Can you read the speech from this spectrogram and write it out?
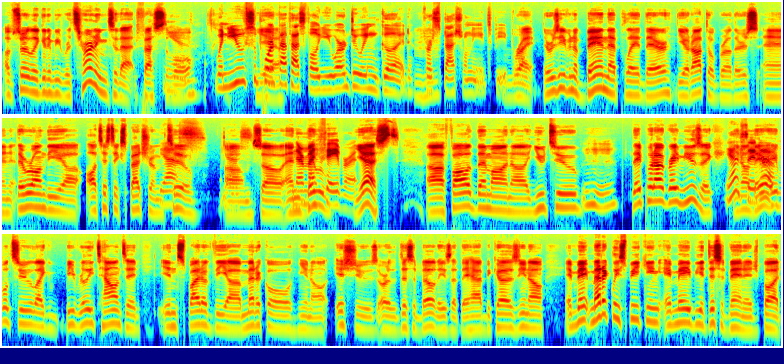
I'm certainly going to be returning to that festival When you support Yeah. that festival, you are doing good for Mhm. special needs people. Right. There was even a band that played there, the Orato Brothers, and they were on the uh, autistic spectrum Yes. too. Yes. Um. So and They're they my were- favorite. Yes. Uh, followed them on uh, YouTube. hmm They put out great music. Yes, you know, they are able to like be really talented in spite of the uh, medical, you know, issues or the disabilities that they have. Because you know, it may medically speaking, it may be a disadvantage, but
